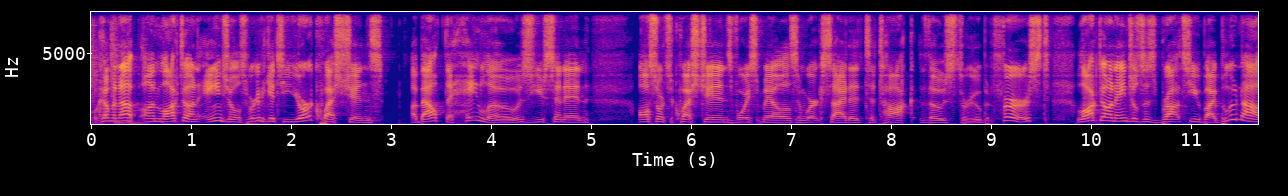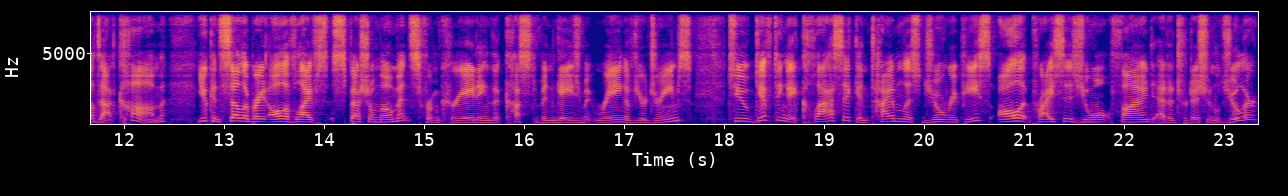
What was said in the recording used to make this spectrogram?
Well, coming up on Locked On Angels, we're going to get to your questions about the Halos. You sent in all sorts of questions, voicemails, and we're excited to talk those through. But first, Locked On Angels is brought to you by BlueNile.com. You can celebrate all of life's special moments from creating the custom engagement ring of your dreams to gifting a classic and timeless jewelry piece, all at prices you won't find at a traditional jeweler.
